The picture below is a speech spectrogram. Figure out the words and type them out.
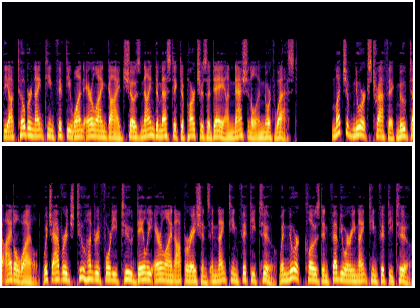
The October 1951 airline guide shows 9 domestic departures a day on National and Northwest. Much of Newark's traffic moved to Idlewild which averaged 242 daily airline operations in 1952 when Newark closed in February 1952.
